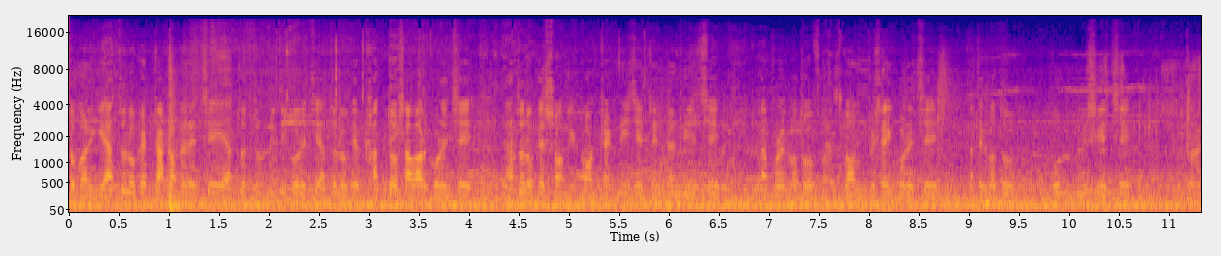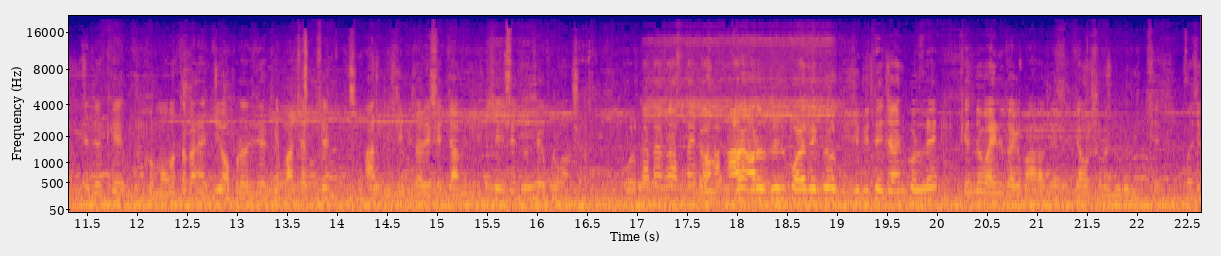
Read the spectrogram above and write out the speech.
তোমার কি এত লোকের টাকা মেরেছে এত দুর্নীতি করেছে এত লোকের খাদ্য সাবার করেছে এত লোকের সঙ্গে কন্ট্রাক্ট নিয়েছে টেন্ডার নিয়েছে তারপরে কত দম পেশাই করেছে তাতে কত ভুল মিশিয়েছে। সুতরাং এদেরকে মুখ্য মমতা ব্যানার্জি অপরাধীদেরকে বাঁচাচ্ছে আর বিজেপি তাদের সে জামিন দিচ্ছে সেটা থেকে প্রমাণ কলকাতার রাস্তায় এবং আর আরও দুদিন পরে দেখবে বিজেপিতে জয়েন করলে কেন্দ্রীয় বাহিনী তাকে পাহারা দেবে যেমন শুভেন্দুকে দিচ্ছে। বলছি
